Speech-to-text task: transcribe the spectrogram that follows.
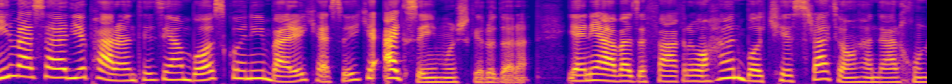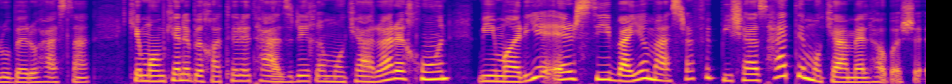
این وسط یه پرانتزی هم باز کنیم برای کسایی که عکس این مشکل رو دارن یعنی عوض فقر آهن با کسرت آهن در خون روبرو هستن که ممکنه به خاطر تزریق مکرر خون بیماری ارسی و یا مصرف بیش از حد مکمل ها باشه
